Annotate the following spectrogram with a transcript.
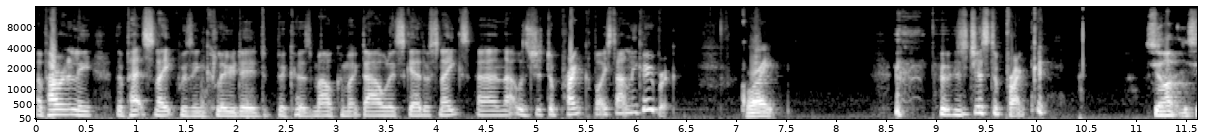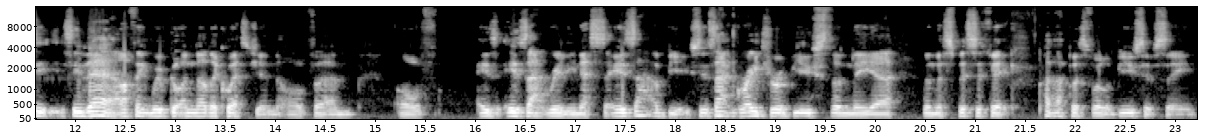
Apparently, the pet snake was included because Malcolm McDowell is scared of snakes, and that was just a prank by Stanley Kubrick. Great. it was just a prank. See, I, see, see there. I think we've got another question of um, of is is that really necessary? Is that abuse? Is that greater abuse than the uh, than the specific purposeful abusive scene?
